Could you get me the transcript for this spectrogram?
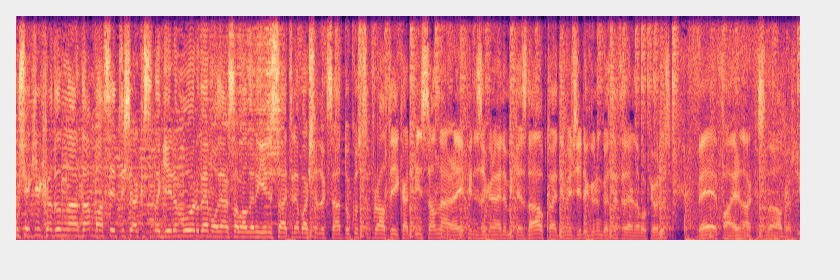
bu şekil kadınlardan bahsetti şarkısında Geri Moore ve Modern Sabahların yeni saatine başladık. Saat 9.06'yı kalp insanlar. Hepinize günaydın bir kez daha. Oktay Demirci ile günün gazetelerine bakıyoruz. Ve Fahir'in arkasından alıyoruz.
